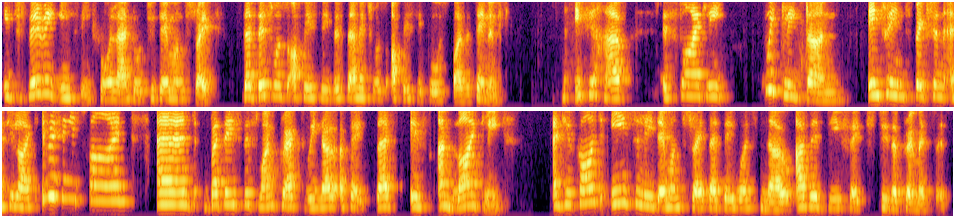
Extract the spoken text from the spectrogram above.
It's very easy for a landlord to demonstrate that this was obviously, this damage was obviously caused by the tenant. If you have a slightly quickly done entry inspection and you're like, everything is fine. And but there's this one cracked window. Okay, that is unlikely. And you can't easily demonstrate that there was no other defects to the premises.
